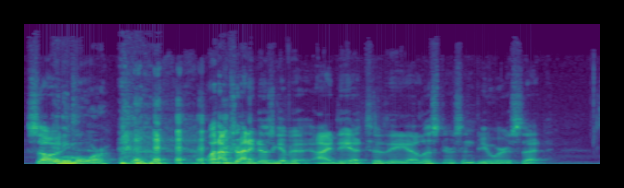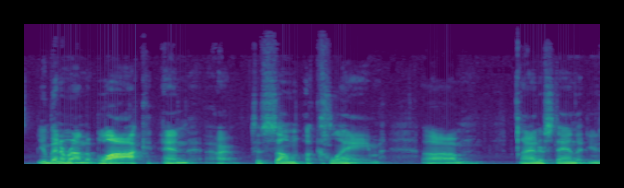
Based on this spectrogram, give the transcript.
So anymore. what I'm trying to do is give an idea to the uh, listeners and viewers that you've been around the block and uh, to some acclaim. Um, I understand that you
